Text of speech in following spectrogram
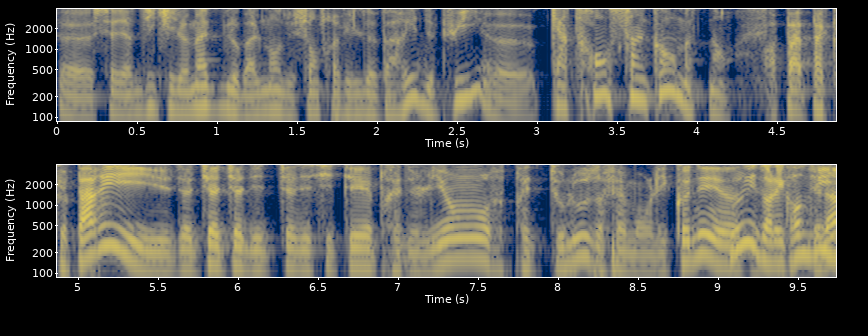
c'est-à-dire 10 km globalement du centre-ville de Paris, depuis 4 ans, 5 ans maintenant. Ah, pas, pas, que Paris, tu as, tu, as des, tu as, des, cités près de Lyon, près de Toulouse, enfin bon, on les connaît. Hein, oui, dans les grandes villes.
